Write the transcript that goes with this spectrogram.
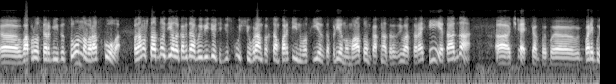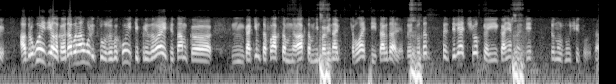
э, вопросы организационного раскола. Потому что одно дело, когда вы ведете дискуссию в рамках там партийного съезда, пленума о том, как надо развиваться России, это одна э, часть как бы э, борьбы. А другое дело, когда вы на улицу уже выходите, призываете там к каким-то фактам, актам неповиновения власти и так далее. То есть вот это разделять четко, и, конечно, здесь все нужно учитывать. Да.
